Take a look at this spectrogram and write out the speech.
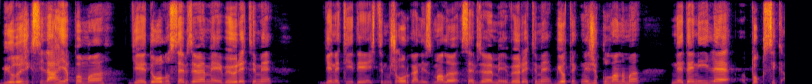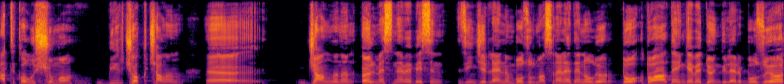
biyolojik silah yapımı, GDO'lu sebze ve meyve üretimi, genetiği değiştirilmiş organizmalı sebze ve meyve üretimi, biyoteknoloji kullanımı nedeniyle toksik atık oluşumu, birçok çalın canlının ölmesine ve besin zincirlerinin bozulmasına neden oluyor. Do- doğal denge ve döngüleri bozuyor.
